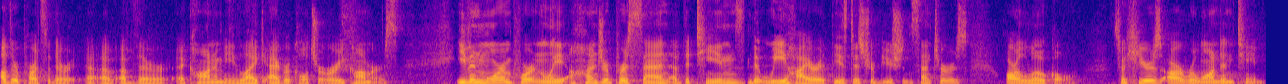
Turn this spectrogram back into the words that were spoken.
other parts of their, of their economy, like agriculture or e commerce. Even more importantly, 100% of the teams that we hire at these distribution centers are local. So here's our Rwandan team,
